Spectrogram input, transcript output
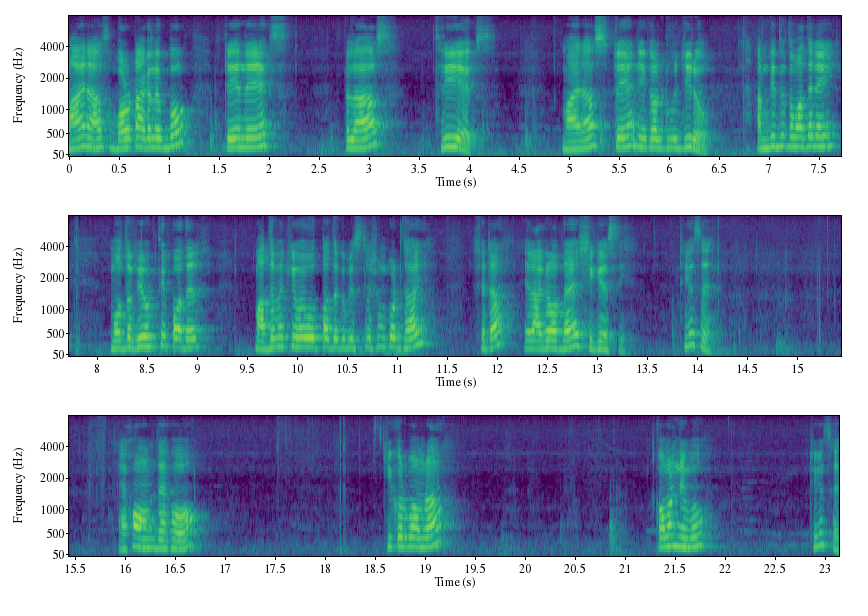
মাইনাস বড়োটা আগে লিখব ten X plus three X minus ten equal to zero আমি কিন্তু তোমাদের এই মধ্যবিভক্তি পদের মাধ্যমে কীভাবে উৎপাদকে বিশ্লেষণ করতে হয়, সেটা এর আগের অধ্যায়ে শিখিয়েছি। ঠিক আছে? এখন দেখো, কি করব আমরা? কমন নেব। ঠিক আছে?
